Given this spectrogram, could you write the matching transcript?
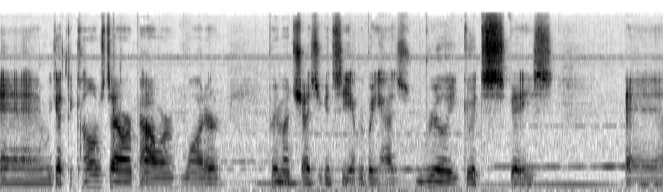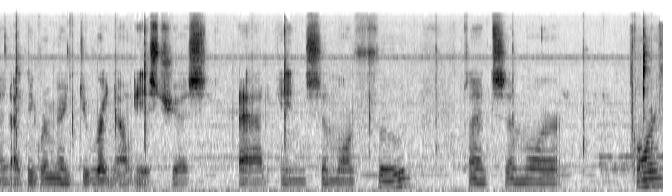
and we got the comms tower, power, water. Pretty much, as you can see, everybody has really good space. And I think what I'm going to do right now is just add in some more food, plant some more corn.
